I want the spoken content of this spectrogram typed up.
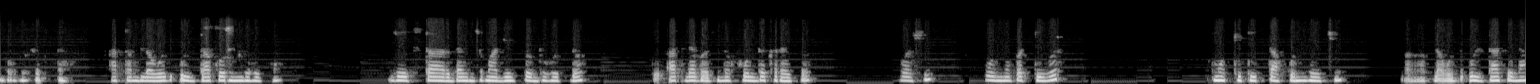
बघू शकता. आता ब्लाऊज उलटा करून घ्यायचा. जे एक्स्ट्रा अर्धा इंच मार्जिन सोडलं होतं ते आतल्या बाजूला फोल्ड करायचं. व अशी पूर्ण पट्टीवर मोठी टीप टाकून घ्यायची. ब्लाऊज उलटा केला.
